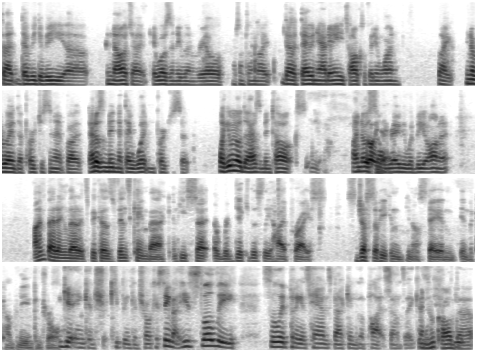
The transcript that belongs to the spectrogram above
that WWE uh, acknowledged that it wasn't even real or something like that. They haven't had any talks with anyone. Like you know, really they're purchasing it, but that doesn't mean that they wouldn't purchase it. Like even though there hasn't been talks, Yeah. I know Oh, Saudi yeah. Arabia would be on it. I'm betting that it's because Vince came back and he set a ridiculously high price just so he can, you know, stay in, in the company in control. Get in control, keep in control. Because think about it, he's slowly, slowly putting his hands back into the pot. It sounds like. And who called you- that?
